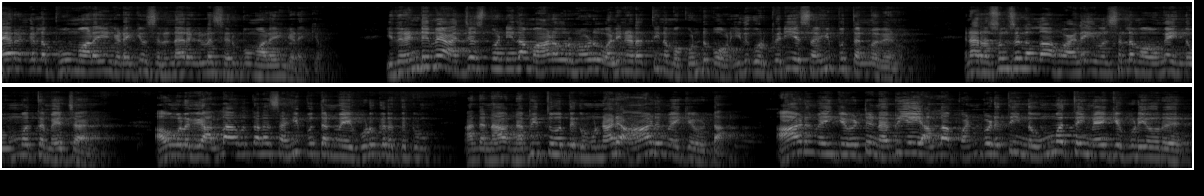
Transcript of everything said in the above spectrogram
நேரங்களில் பூ மாலையும் கிடைக்கும் சில நேரங்களில் செருப்பு மாலையும் கிடைக்கும். இது ரெண்டுமே அட்ஜஸ்ட் பண்ணி தான் மாணவர்களோடு வழிநடத்தி நம்ம கொண்டு போகணும். இதுக்கு ஒரு பெரிய சகிப்புத்தன்மை வேணும். ஏன்னா ரசூல் சல்லாஹூ அலை வசல்லம் அவங்க இந்த உம்மத்தை மேய்ச்சாங்க. அவங்களுக்கு அல்லாஹு சகிப்புத்தன்மையை கொடுக்கறதுக்கு அந்த நபித்துவத்துக்கு முன்னாடி ஆடு மேய்க்க விட்டான். ஆடு மேய்க்க விட்டு நபியை அல்லாஹ் பண்படுத்தி இந்த உம்மத்தை மேய்க்கக்கூடிய ஒரு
